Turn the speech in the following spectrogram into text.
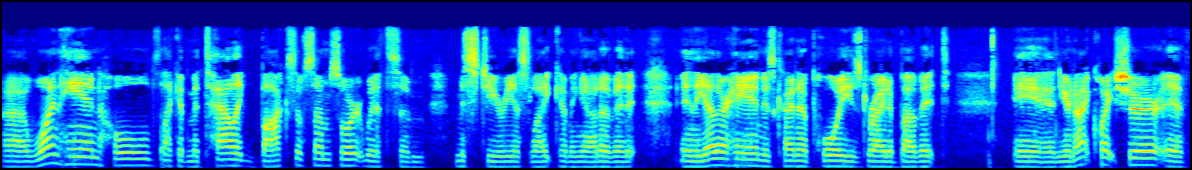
Uh, one hand holds like a metallic box of some sort with some mysterious light coming out of it, and the other hand is kind of poised right above it. And you're not quite sure if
